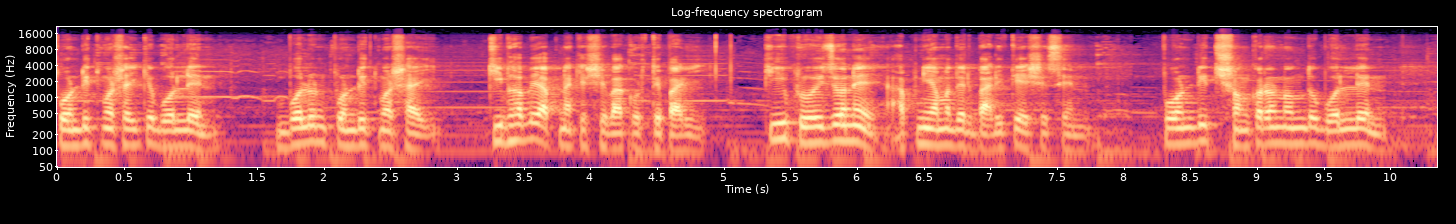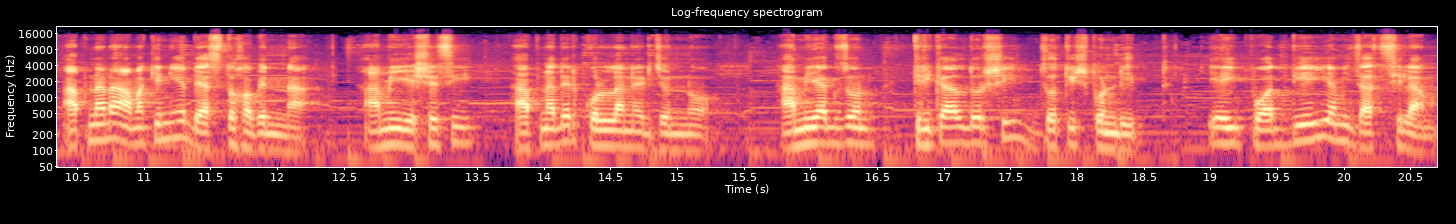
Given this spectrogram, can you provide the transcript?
পণ্ডিত মশাইকে বললেন, বলুন পণ্ডিত মশাই, কীভাবে আপনাকে সেবা করতে পারি? কি প্রয়োজনে আপনি আমাদের বাড়িতে এসেছেন? পণ্ডিত শঙ্করানন্দ বললেন, আপনারা আমাকে নিয়ে ব্যস্ত হবেন না। আমি এসেছি আপনাদের কল্যাণের জন্য। আমি একজন ত্রিকালদর্শী জ্যোতিষ পণ্ডিত। এই পথ দিয়েই আমি যাচ্ছিলাম।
